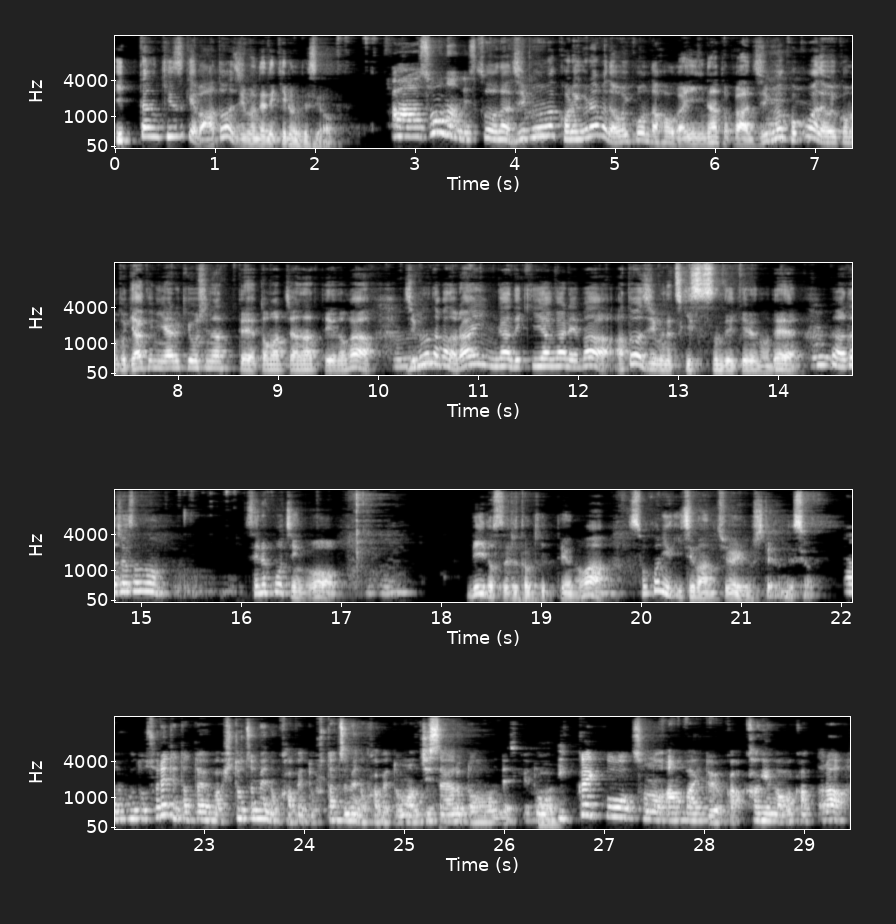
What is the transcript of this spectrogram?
一旦気づけば、あとは自分でできるんですよ。ああ、そうなんですか。そうだ、自分はこれぐらいまで追い込んだ方がいいなとか、自分はここまで追い込むと逆にやる気を失って止まっちゃうなっていうのが、自分の中のラインが出来上がれば、あとは自分で突き進んでいけるので、うんだから私はその、セルフコーチングをリードするときっていうのは、そこに一番注意をしてるんですよ。なるほど。それって例えば一つ目の壁と二つ目の壁と、まあ実際あると思うんですけど、はい一回こう、その塩梅というか加減が分かったら、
